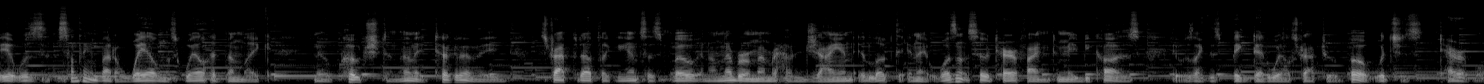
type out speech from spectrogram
it was something about a whale, and this whale had been like, you know, poached, and then they took it and they strapped it up like against this boat, and I'll never remember how giant it looked, and it wasn't so terrifying to me because it was like this big dead whale strapped to a boat, which is terrible.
